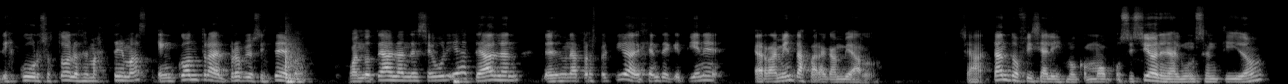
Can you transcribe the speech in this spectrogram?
discursos, todos los demás temas en contra del propio sistema. Cuando te hablan de seguridad, te hablan desde una perspectiva de gente que tiene herramientas para cambiarlo. O sea, tanto oficialismo como oposición en algún sentido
